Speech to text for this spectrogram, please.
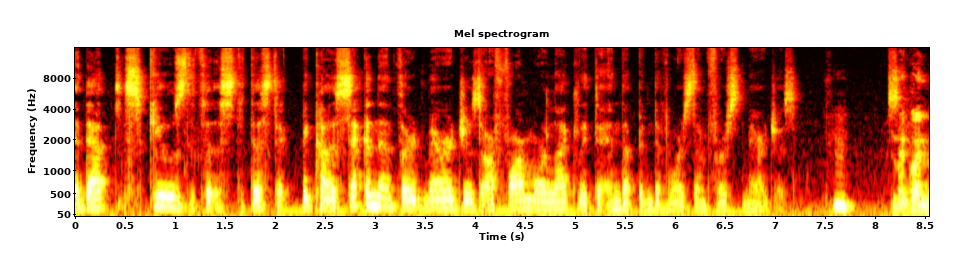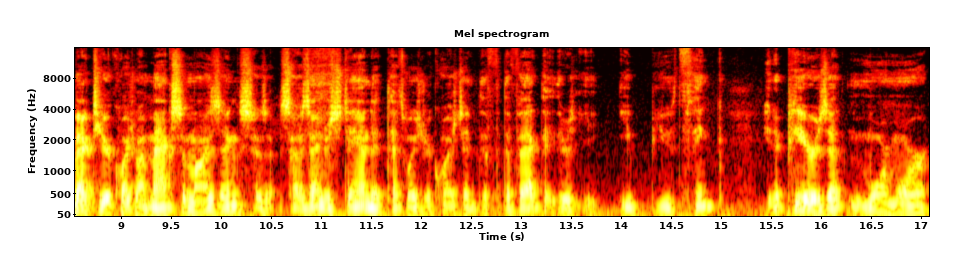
that skews the statistic because second and third marriages are far more likely to end up in divorce than first marriages. But going back to your question about maximizing, so as, so as I understand it, that's what was your question. The, the fact that there's you you think it appears that more and more,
